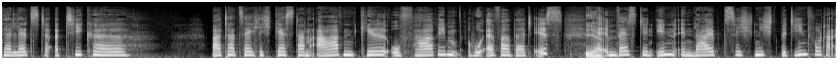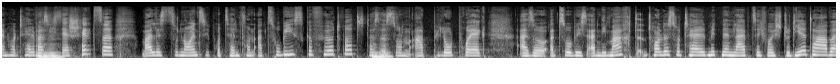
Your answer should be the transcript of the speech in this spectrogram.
der letzte Artikel war tatsächlich gestern Abend Gil Ofarim, whoever that is, Ja. der im Westin Inn in Leipzig nicht bedient wurde. Ein Hotel, was Mhm. ich sehr schätze, weil es zu 90 Prozent von Azubis geführt wird. Das Mhm. ist so eine Art Pilotprojekt. Also Azubis an die Macht. Tolles Hotel mitten in Leipzig, wo ich studiert habe.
